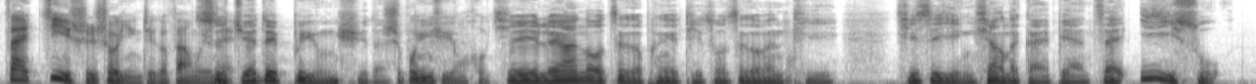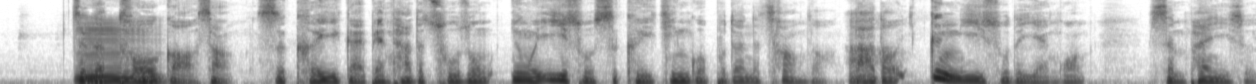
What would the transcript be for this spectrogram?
在纪实摄影这个范围内是绝对不允许的，是不允许用后期。所以雷阿诺这个朋友提出这个问题，其实影像的改变在艺术。这个投稿上是可以改变他的初衷，因为艺术是可以经过不断的创造，达到更艺术的眼光，审判艺术，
